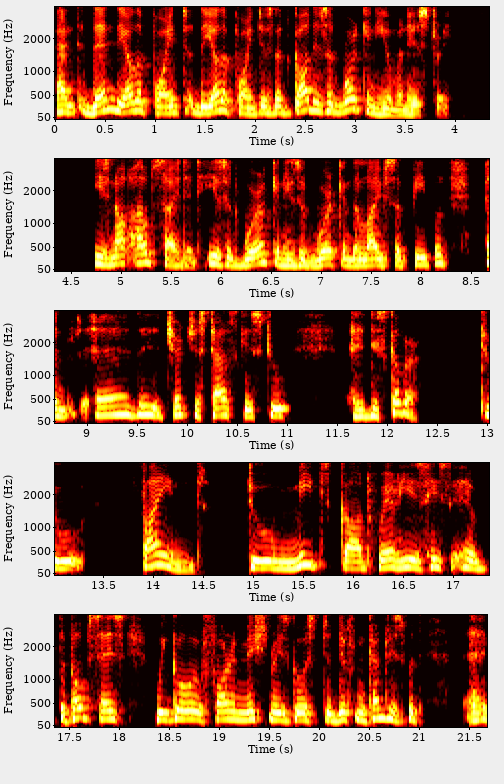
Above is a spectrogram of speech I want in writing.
And then the other point, the other point is that God is at work in human history. He's not outside it. He's at work, and he's at work in the lives of people. And uh, the church's task is to uh, discover, to find, to meet God where He is. He's, uh, the Pope says we go, foreign missionaries goes to different countries, but uh,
